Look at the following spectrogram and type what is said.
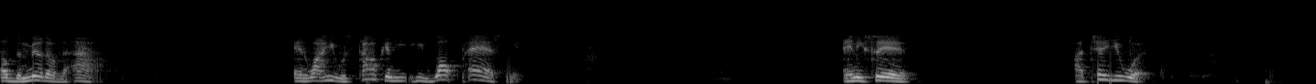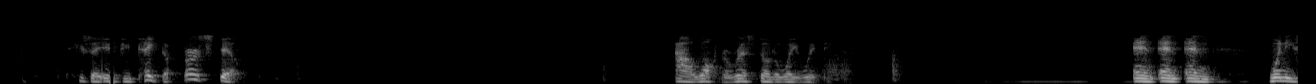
of the middle of the aisle. And while he was talking, he, he walked past me. And he said, I tell you what. He said, if you take the first step, I'll walk the rest of the way with you. And and and when he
